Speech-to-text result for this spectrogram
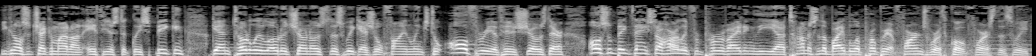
you can also check him out on Atheistically Speaking. Again, totally loaded show notes this week as you'll find links to all three of his shows there. Also, big thanks to Harley for providing the uh, Thomas and the Bible appropriate Farnsworth Ellsworth quote for us this week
